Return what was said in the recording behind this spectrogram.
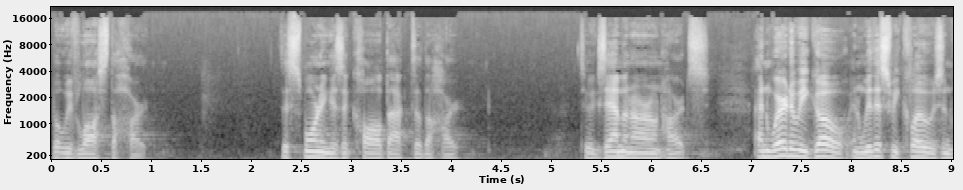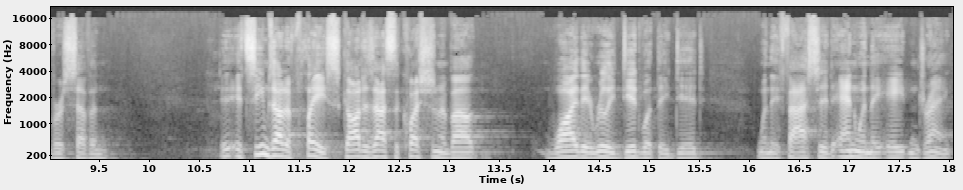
but we've lost the heart. This morning is a call back to the heart, to examine our own hearts. And where do we go? And with this we close in verse 7. It, seems out of place. God has asked the question about why they really did what they did when they fasted and when they ate and drank.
